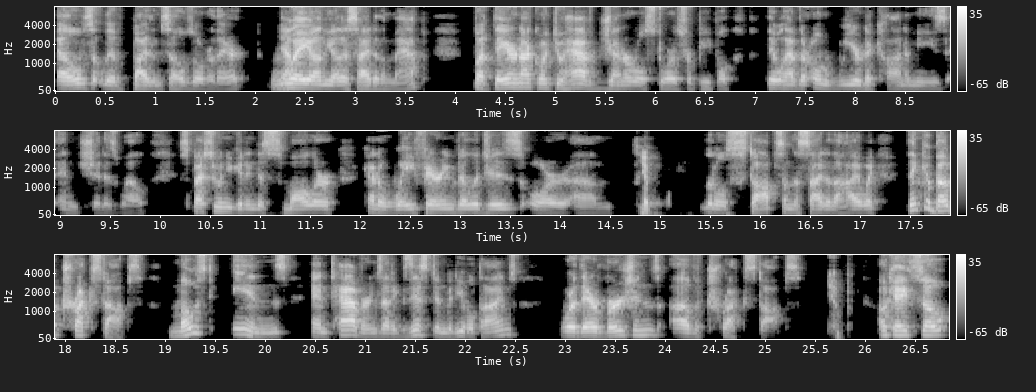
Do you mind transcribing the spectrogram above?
elves that live by themselves over there Yeah. way on the other side of the map but they are not going to have general stores for people they will have their own weird economies and shit as well especially when you get into smaller kind of wayfaring villages or um Yep. little stops on the side of the highway think about truck stops most inns and taverns that exist in medieval times were their versions of truck stops. Yep. Okay, so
